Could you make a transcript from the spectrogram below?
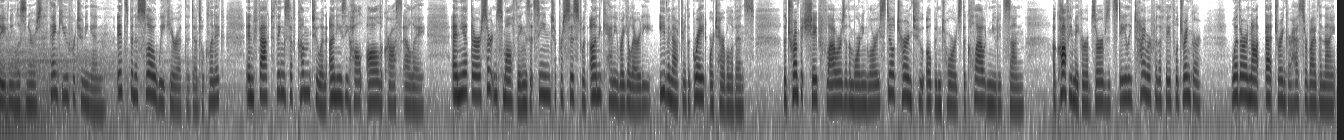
Good evening, listeners. Thank you for tuning in. It's been a slow week here at the dental clinic. In fact, things have come to an uneasy halt all across LA. And yet, there are certain small things that seem to persist with uncanny regularity, even after the great or terrible events. The trumpet shaped flowers of the morning glory still turn to open towards the cloud muted sun. A coffee maker observes its daily timer for the faithful drinker, whether or not that drinker has survived the night.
